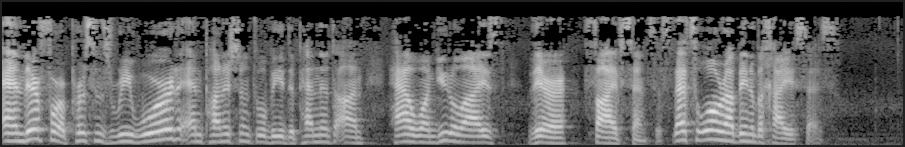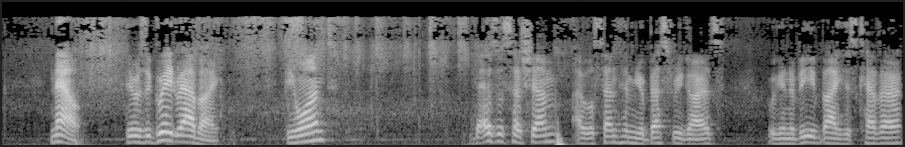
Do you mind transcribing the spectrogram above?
and therefore a person's reward and punishment will be dependent on how one utilized their five senses. That's all Rabbeinu Bechaye says. Now, there was a great rabbi. If you want, Be'ezus Hashem, I will send him your best regards. We're going to be by his kever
